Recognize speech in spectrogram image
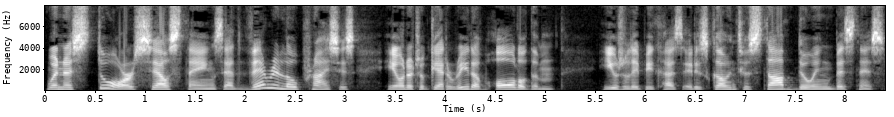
when a store sells things at very low prices in order to get rid of all of them, usually because it is going to stop doing business。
